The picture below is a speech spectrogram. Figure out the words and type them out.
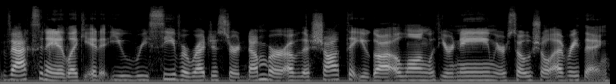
vaccinated like it you receive a registered number of the shot that you got along with your name your social everything.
